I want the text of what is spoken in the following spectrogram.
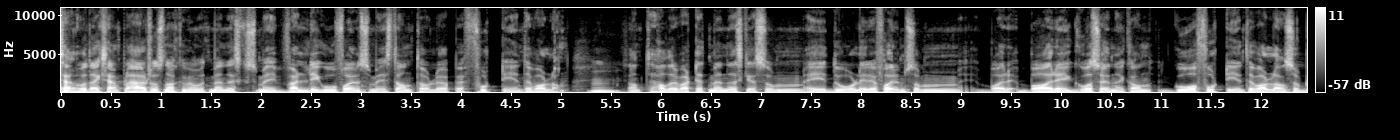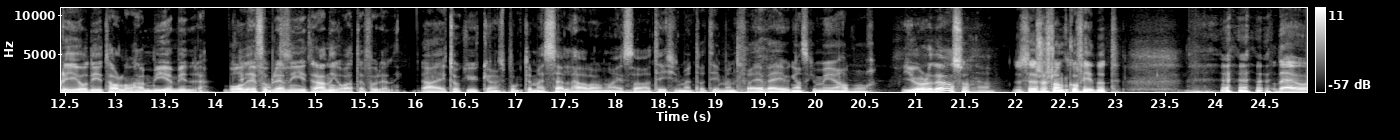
så, og det eksempelet her så snakker vi om et menneske som er i veldig god form, som er i stand til å løpe fort i intervallene. Mm. Hadde det vært et menneske som er i dårligere form, som bare, bare i gåseøyne kan gå fort i intervallene, så blir jo de tallene her mye mindre. Både i forbrenning i trening og etter forbrenning. Ja, jeg tok utgangspunktet meg selv her da når jeg sa 10 km i timen, for jeg veier jo ganske mye, Halvor. Gjør du det, altså? Ja. Du ser så slank og fin ut. Og det er jo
